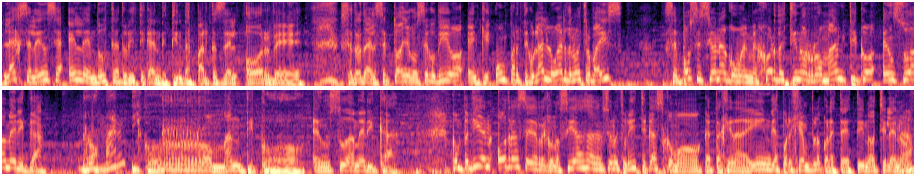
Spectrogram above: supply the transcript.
la excelencia en la industria turística en distintas partes del orbe. Se trata del sexto año consecutivo en que un particular lugar de nuestro país se posiciona como el mejor destino romántico en Sudamérica Romántico. romántico en Sudamérica. Competían otras eh, reconocidas atracciones turísticas como Cartagena de Indias, por ejemplo, con este destino chileno.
